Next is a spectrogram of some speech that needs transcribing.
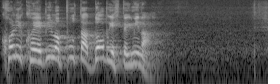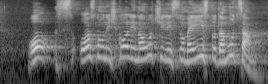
koliko je bilo puta dobrih termina. O osnovni školi naučili su me isto da mucam.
